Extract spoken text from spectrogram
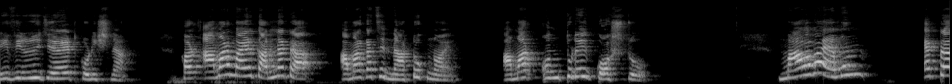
রেভিনিউ জেনারেট করিস না। কারণ আমার মায়ের কান্নাটা আমার কাছে নাটক নয়, আমার অন্তরের কষ্ট। মা বাবা এমন একটা,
